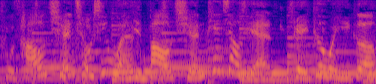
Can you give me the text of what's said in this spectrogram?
吐槽全球新闻，引爆全天笑点，给各位一个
